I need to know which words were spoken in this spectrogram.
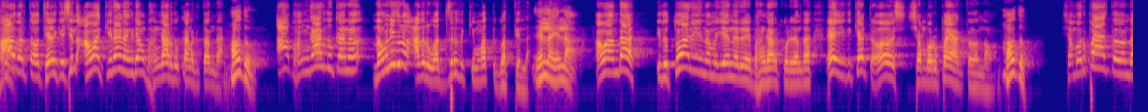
ಭಾಳ ಬರ್ತಾವ ಅಂತ ಹೇಳಿ ಕೇಸಿಂದ ಅವ ಕಿರಾಣಿ ಅಂಗಡಿ ಅವ ಬಂಗಾರ ದುಕಾನಕ್ಕೆ ತಂದ. ಹೌದು. ಆ ಬಂಗಾರ ದುಕಾನದವನಿಗೂ ಅದ್ರ ವಜ್ರದ ಕಿಮ್ಮತ್ ಗೊತ್ತಿಲ್ಲ. ಇಲ್ಲ ಇಲ್ಲ. ಅವ ಅಂದ ಇದು ತೋರಿ ನಮಗೆ ಏನಾರ ಬಂಗಾರ ಕೊಡಿ ಅಂದ. ಏ ಇದು ಕೆಟ್ಟು ಶಂಬರ್ ರೂಪಾಯಿ ಆಗ್ತದಂದ ಅವ. ಹೌದು. ಶಂಬರ್ ರೂಪಾಯಿ ಆಗ್ತದಂದ.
